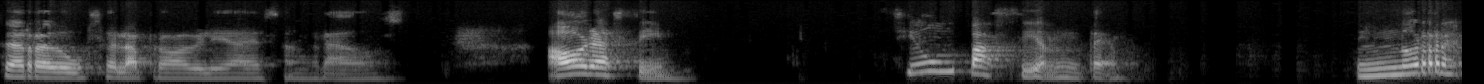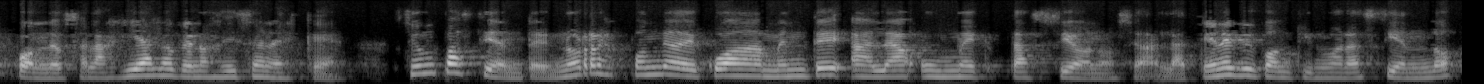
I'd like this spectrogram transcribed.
se reduce la probabilidad de sangrados. Ahora sí, si un paciente no responde, o sea, las guías lo que nos dicen es que Si un paciente no responde adecuadamente a la humectación, o sea, la tiene que continuar haciendo,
